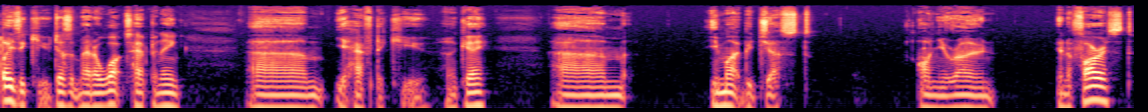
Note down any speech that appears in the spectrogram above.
Always a queue. Doesn't matter what's happening. Um, you have to queue. Okay. Um, you might be just on your own in a forest,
